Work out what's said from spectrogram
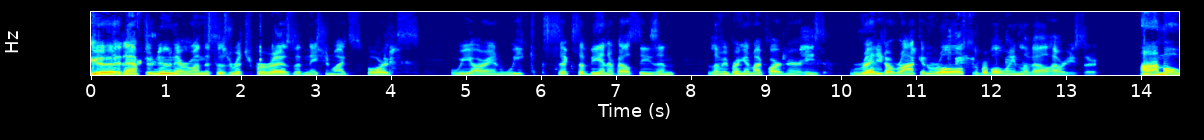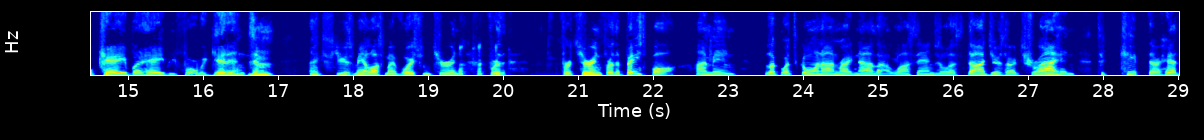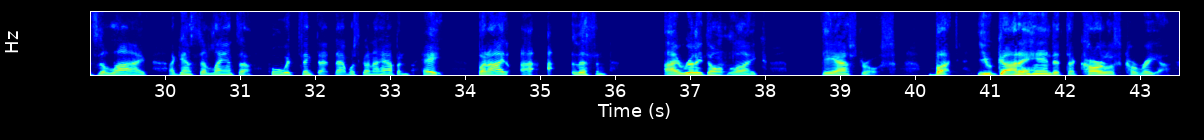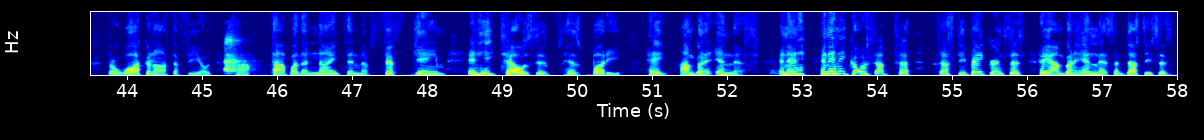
Good afternoon, everyone. This is Rich Perez with Nationwide Sports. We are in week six of the NFL season. Let me bring in my partner. He's ready to rock and roll. Super Bowl Wayne LaVelle. How are you, sir? I'm okay, but hey, before we get into, excuse me, I lost my voice from cheering for the, for cheering for the baseball. I mean, look what's going on right now. The Los Angeles Dodgers are trying to keep their heads alive against Atlanta. Who would think that that was going to happen? Hey, but I, I, I listen. I really don't like the Astros, but you got to hand it to Carlos Correa. They're walking off the field, top, top of the ninth in the fifth game, and he tells his, his buddy, "Hey, I'm going to end this." And then and then he goes up to Dusty Baker and says, "Hey, I'm going to end this." And Dusty says,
